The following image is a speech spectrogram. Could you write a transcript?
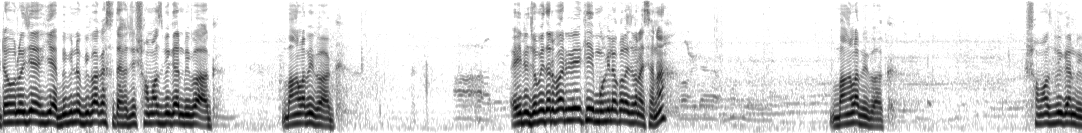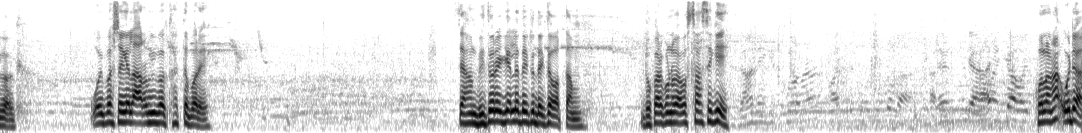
এটা হলো যে ইয়ে বিভিন্ন বিভাগ আছে, দেখা যায় সমাজ বিজ্ঞান বিভাগ, বাংলা বিভাগ। এই যে জমিদার বাড়ির কি মহিলা কলেজ বানাইছে না? বাংলা বিভাগ, সমাজ বিজ্ঞান বিভাগ। ওই পাশে গেলে আরও বিভাগ থাকতে পারে। সে এখন ভিতরে গেলে তো একটু দেখতে পারতাম। ঢোকার কোনো ব্যবস্থা আছে কি? খোলা না? ওইটা?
